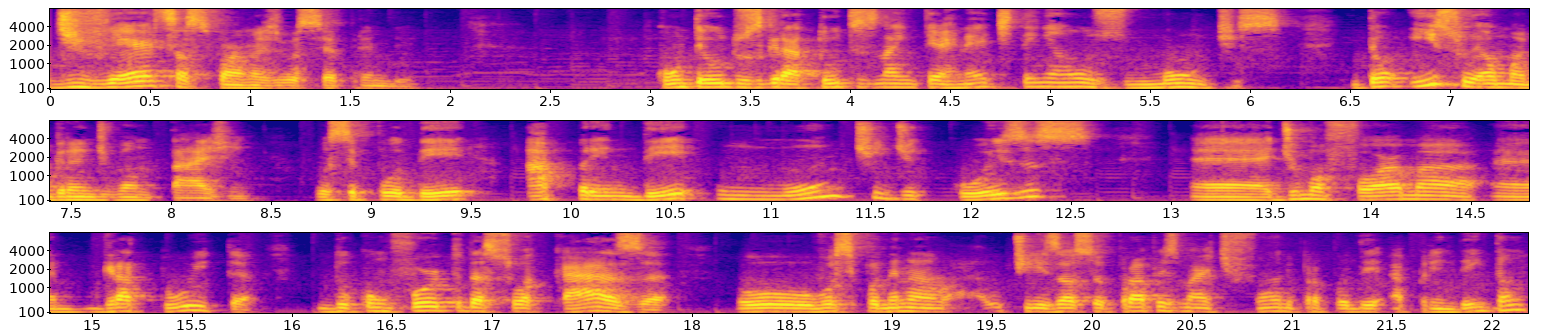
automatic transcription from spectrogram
diversas formas de você aprender conteúdos gratuitos na internet tem aos montes. Então, isso é uma grande vantagem. Você poder aprender um monte de coisas é, de uma forma é, gratuita, do conforto da sua casa, ou você podendo utilizar o seu próprio smartphone para poder aprender. Então,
